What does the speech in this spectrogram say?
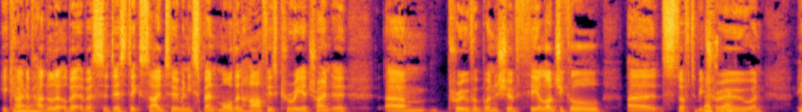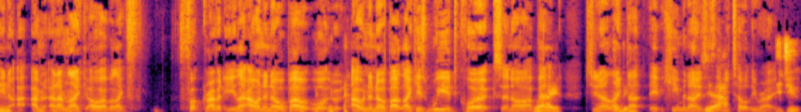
he kind of had a little bit of a sadistic side to him and he spent more than half his career trying to um, prove a bunch of theological uh, stuff to be That's true and you know I, I'm and I'm like oh well like f- fuck gravity. Like I want to know about what I want to know about like his weird quirks and oh I bet, Right. Do you know like Did- that it humanizes Yeah. them you're totally right Did you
